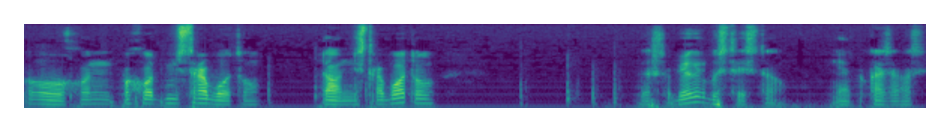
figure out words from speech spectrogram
Ох, он, походу, не сработал. Да, он не сработал. Да что, бегать быстрее стал? Нет, показалось.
